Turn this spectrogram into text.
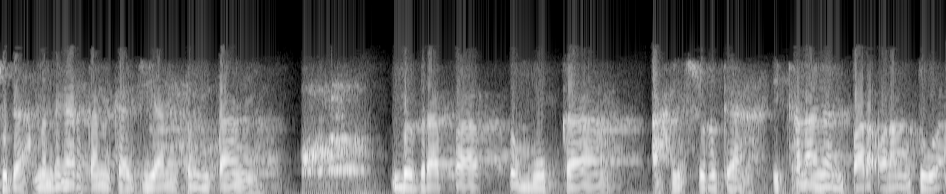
sudah mendengarkan kajian tentang beberapa pemuka ahli surga di kalangan para orang tua.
